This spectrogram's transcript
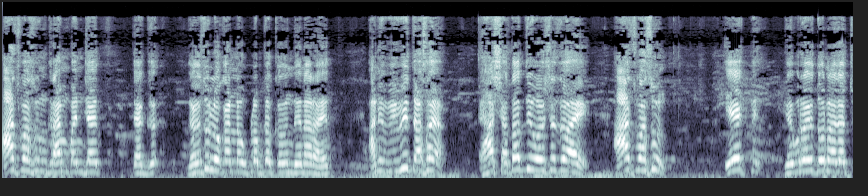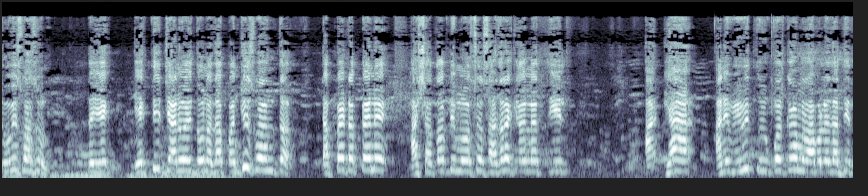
आजपासून ग्रामपंचायत त्या ग- गरजू लोकांना उपलब्ध करून देणार आहेत. आणि विविध असा हा शताब्दी वर्ष जो आहे आजपासून एक फेब्रुवारी दोन हजार चोवीसपासून तर एक एकतीस जानेवारी दोन हजार पंचवीसपर्यंत टप्प्याटप्प्याने हा शताब्दी महोत्सव साजरा करण्यात येईल. ह्या आणि विविध उपक्रम राबवले जातील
